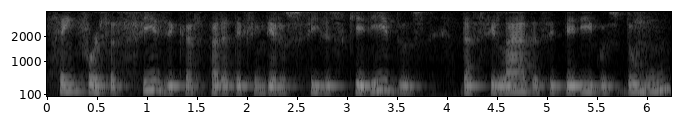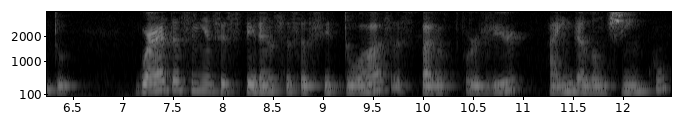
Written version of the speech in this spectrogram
sem forças físicas para defender os filhos queridos das ciladas e perigos do mundo, guardo as minhas esperanças afetuosas para o porvir ainda longínquo,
